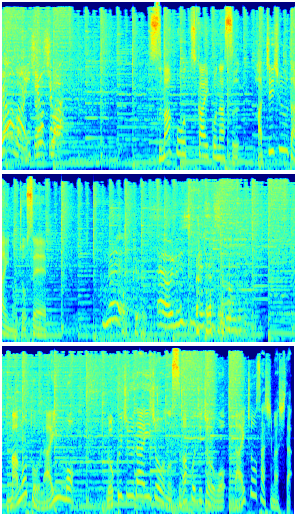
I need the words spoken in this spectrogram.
今日のイチオシは？スマホを使いこなす80代の女性。ね、あ嬉しいです。す 孫と LINE も60代以上のスマホ事情を大調査しました。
